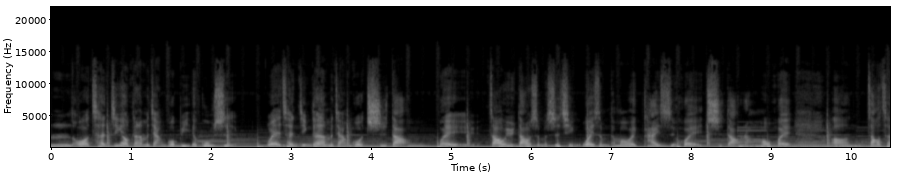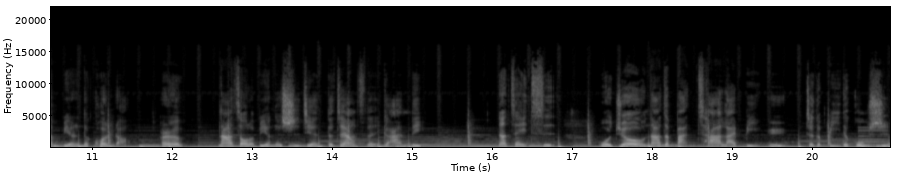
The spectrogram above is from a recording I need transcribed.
嗯，我曾经有跟他们讲过笔的故事。我也曾经跟他们讲过迟到会遭遇到什么事情，为什么他们会开始会迟到，然后会嗯造成别人的困扰，而拿走了别人的时间的这样子的一个案例。那这一次我就拿着板擦来比喻这个笔的故事。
